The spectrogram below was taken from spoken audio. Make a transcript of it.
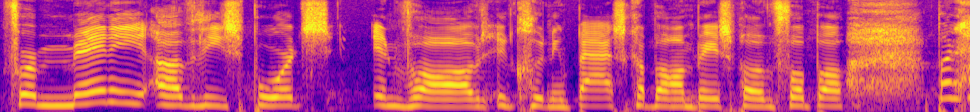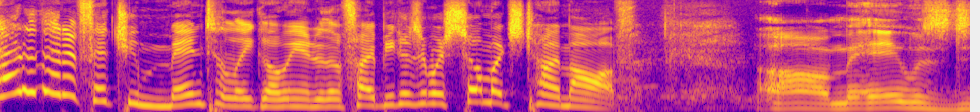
for many of these sports involved, including basketball and baseball and football. But how did that affect you mentally going into the fight because there was so much time off? Um, it was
